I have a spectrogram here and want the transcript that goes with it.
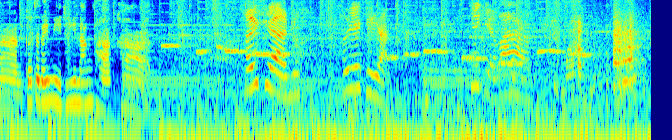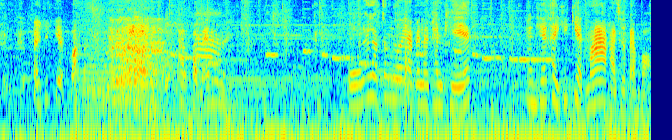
นาน ก็จะได้มีที่นั่งพักค่ะให้เขียนให้เขียนที่เขียนว่าเกียดมาก ใครขี้เกียจมากอะขอแม่ดูหน่อย โอ้ น่ารักจังเลยอะ เป็นอะไรแพนเค้ก แพนเค้กไข่ขี้เกียจมากค่ะ เชอแตมบอก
